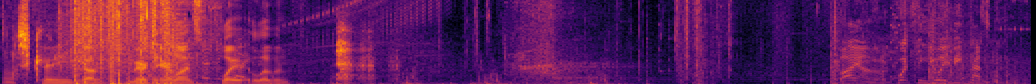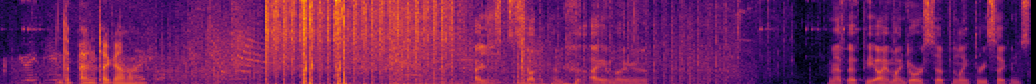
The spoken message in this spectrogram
That's crazy. We got American Airlines Flight 11. The Pentagon. I just shot the pen. I am not gonna. And have FBI on my doorstep in like three seconds.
